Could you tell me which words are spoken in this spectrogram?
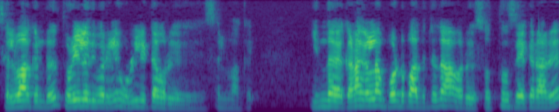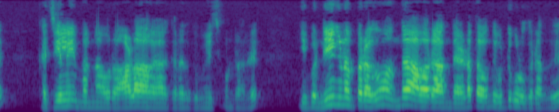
செல்வாக்குன்றது தொழிலதிபர்களையும் உள்ளிட்ட ஒரு செல்வாக்கு. இந்த கணக்கெல்லாம் போட்டு பார்த்துட்டு தான் அவர் சொத்தும் சேர்க்குறாரு கட்சியிலையும் தன்னை ஒரு ஆளாகிறதுக்கு முயற்சி பண்ணுறாரு இப்போ நீங்கின பிறகும் வந்து அவர் அந்த இடத்த வந்து விட்டு கொடுக்கறது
